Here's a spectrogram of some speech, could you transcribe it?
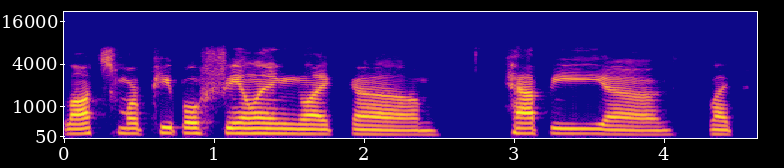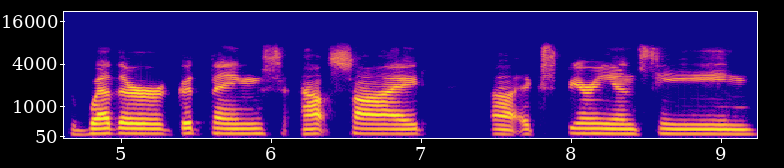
lots more people feeling like um, happy, uh, like the weather, good things outside, uh, experiencing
